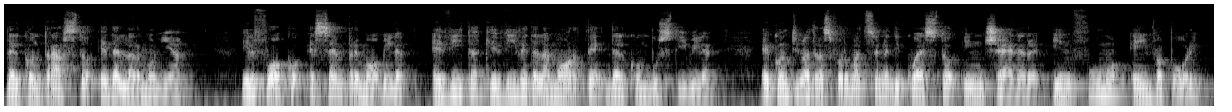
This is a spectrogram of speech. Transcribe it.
del contrasto e dell'armonia. Il fuoco è sempre mobile, è vita che vive della morte del combustibile, è continua trasformazione di questo in cenere, in fumo e in vapori.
